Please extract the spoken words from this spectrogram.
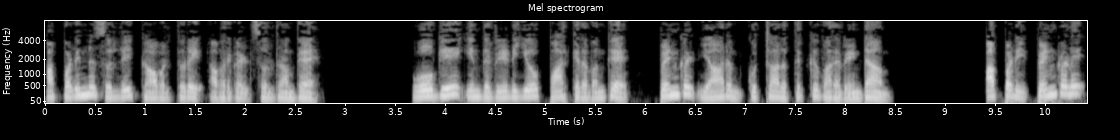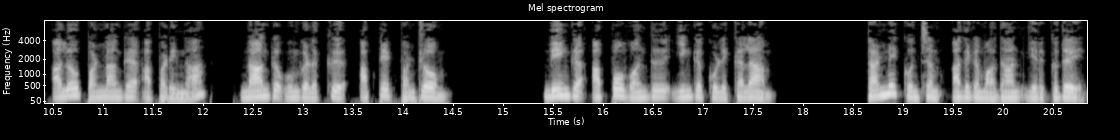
அப்படின்னு சொல்லி காவல்துறை அவர்கள் சொல்றாங்க. ஓகே இந்த வீடியோ பார்க்கிறவங்க பெண்கள் யாரும் குற்றாலத்துக்கு வர வேண்டாம். அப்படி பெண்களை அலோ பண்ணாங்க அப்படின்னா நாங்க உங்களுக்கு அப்டேட் பண்றோம். நீங்க அப்போ வந்து இங்க குளிக்கலாம். தண்ணி கொஞ்சம் அதிகமாதான் இருக்குது.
